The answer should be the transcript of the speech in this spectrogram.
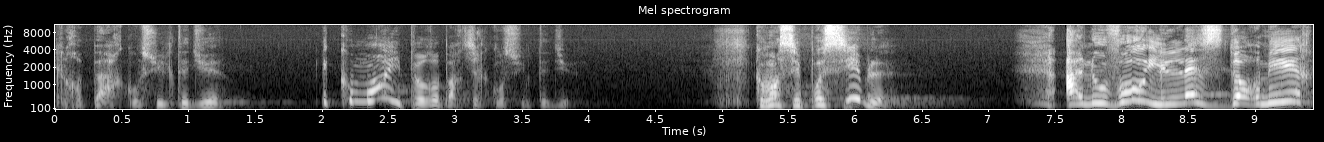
Il repart consulter Dieu. Mais comment il peut repartir consulter Dieu? Comment c'est possible? À nouveau, il laisse dormir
